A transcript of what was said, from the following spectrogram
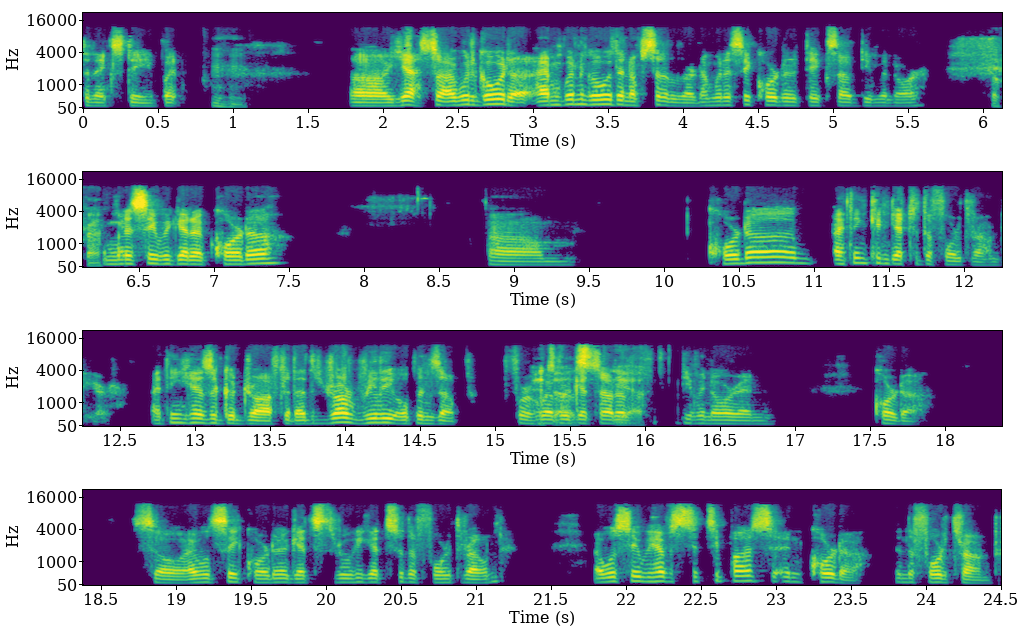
the next day. But mm-hmm. uh, yeah, so I would go with i am going to go with an upset alert. I'm going to say Korda takes out de Minaur. Okay. I'm going to say we get a Korda. Um, Korda, I think, can get to the fourth round here. I think he has a good draw after that. The draw really opens up for whoever gets out yeah. of de Minaur and Korda. So I will say Korda gets through. He gets to the fourth round. I will say we have Tsitsipas and Korda in the fourth round,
